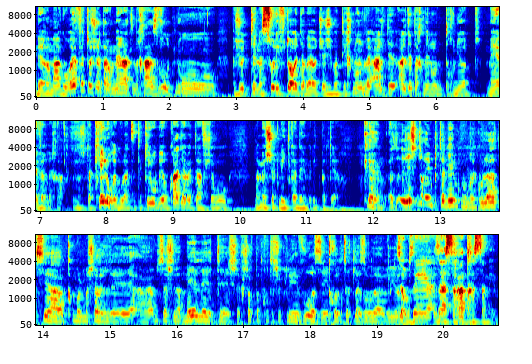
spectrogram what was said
ברמה גורפת, או שאתה אומר לעצמך, עזבו, תנו, פשוט תנסו לפתור את הבעיות שיש בתכנון, ואל ת, תתכננו תוכניות מעבר לכך. זאת אומרת, תקלו רגולציה, תקלו ביורוקרטיה ותאפשרו למשק להתקדם ולהתפתח. כן, אז יש דברים קטנים כמו רגולציה, כמו למשל אה, הנושא של המלט, אה, שעכשיו פתחו את השוק ליבוא, אז זה יכול קצת לעזור לעלויות. זהו, זה, זה הסרת חסמים.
